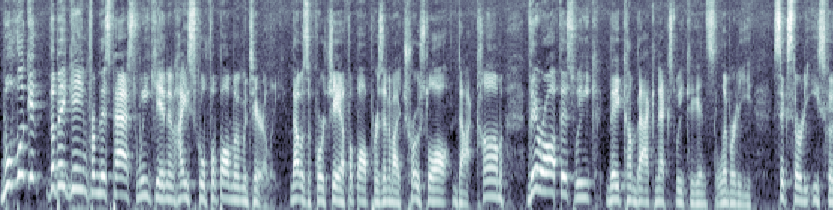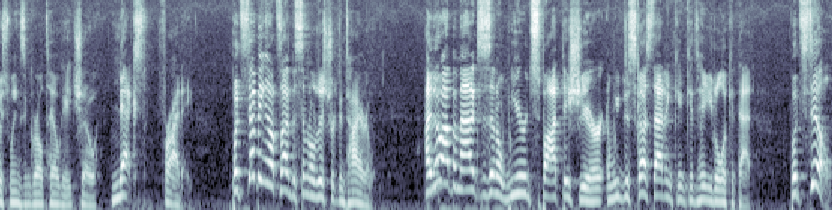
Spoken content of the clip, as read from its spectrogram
we'll look at the big game from this past weekend in high school football momentarily. That was, of course, JF Football presented by TrostLaw.com. They're off this week. They come back next week against Liberty, 6.30 East Coast Wings and Grill Tailgate Show next Friday. But stepping outside the Seminole District entirely, I know Appomattox is in a weird spot this year, and we've discussed that and can continue to look at that. But still,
